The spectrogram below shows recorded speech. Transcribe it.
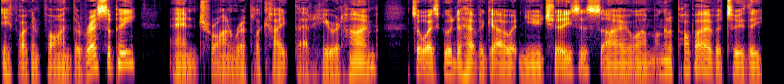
if I can find the recipe and try and replicate that here at home. It's always good to have a go at new cheeses, so um, I'm going to pop over to the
